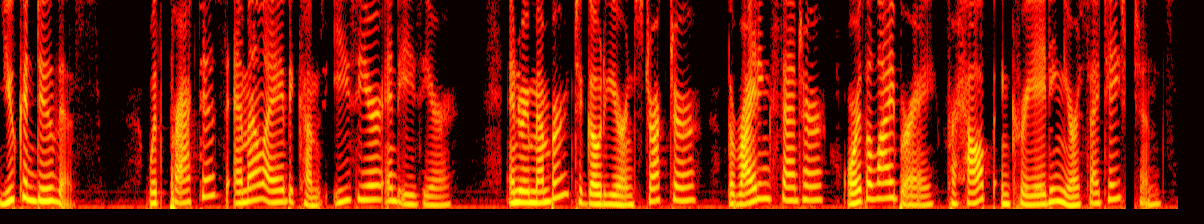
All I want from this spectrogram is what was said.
You can do this. With practice, MLA becomes easier and easier. And remember to go to your instructor, the Writing Center, or the library for help in creating your citations.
